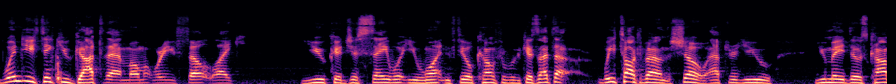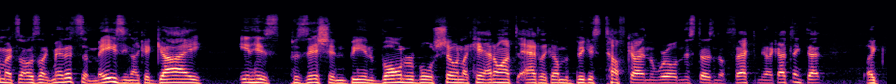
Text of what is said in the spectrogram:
when do you think you got to that moment where you felt like you could just say what you want and feel comfortable? Because I thought we talked about it on the show after you you made those comments. I was like, man, that's amazing. Like a guy in his position being vulnerable, showing like, hey, I don't have to act like I'm the biggest tough guy in the world and this doesn't affect me. Like I think that like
